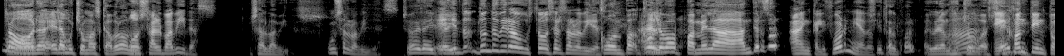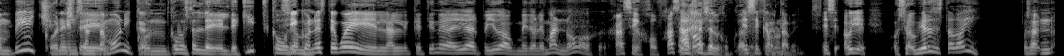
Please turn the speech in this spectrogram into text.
No, o- era, era mucho más cabrón. O salvavidas. Salvavidas. Un salvavidas. O sea, ahí- Eh, ahí- ¿en dó- ¿Dónde hubiera gustado ser salvavidas? con Pa- ¿Cómo se llama? Pamela Anderson. Ah, en California, doctor. Sí, tal cual. Ahí hubiéramos Ah, hecho en. Huntington Beach, con en este, Santa Mónica. con- ¿Cómo está el de, el de Kit? ¿Cómo se sí, con este güey, el, al que tiene ahí el apellido medio alemán, ¿no? Hasselhoff. Ah, Hasselhoff. Hasselhoff, claro, Ese cabrón. Ese- oye, o sea, hubieras estado ahí. O sea, no,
